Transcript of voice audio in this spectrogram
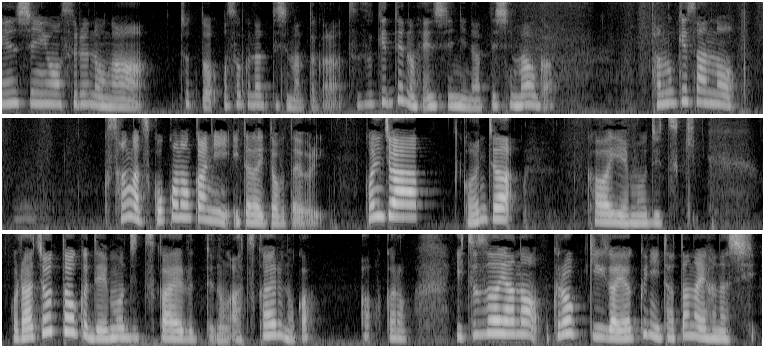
返信をするのがちょっと遅くなってしまったから続けての返信になってしまうがたむけさんの3月9日にいただいたお便り。こんにちは。こんにちは。かわいい絵文字付き。ラジオトークで絵文字使えるっていうのが、あ、使えるのか？あ、わからん。いつぞやのクロッキーが役に立たない話。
